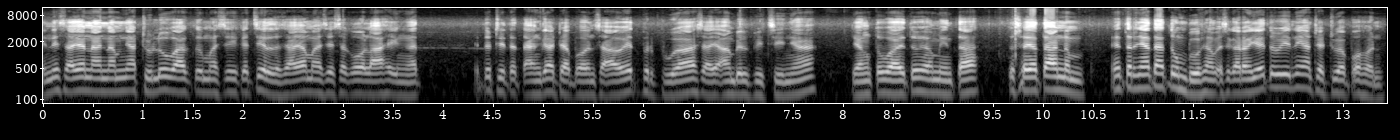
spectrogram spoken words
Ini saya nanamnya dulu waktu masih kecil. Saya masih sekolah ingat. Itu di tetangga ada pohon sawit berbuah. Saya ambil bijinya. Yang tua itu yang minta. Terus saya tanam. Ini ternyata tumbuh sampai sekarang. Yaitu ini ada dua pohon.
